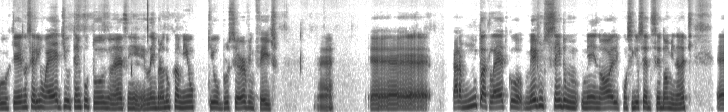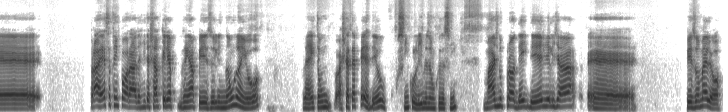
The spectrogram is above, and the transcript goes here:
porque não seria um Ed o tempo todo, né? Assim, lembrando o caminho que o Bruce Irving fez, né? É... cara muito atlético, mesmo sendo menor, ele conseguiu ser, ser dominante. É, para essa temporada, a gente achava que ele ia ganhar peso, ele não ganhou. Né? Então, acho que até perdeu 5 libras, alguma coisa assim. Mas no Pro Day dele, ele já é, pesou melhor.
